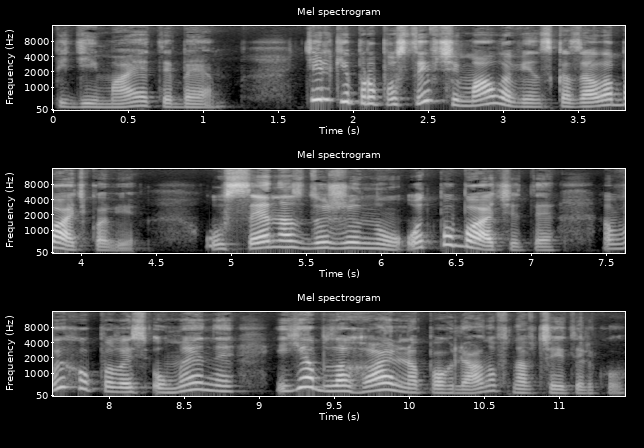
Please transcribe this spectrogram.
підіймає тебе. Тільки пропустив чимало він, сказала батькові. Усе нас дожену, от побачите, вихопилось у мене, і я благально поглянув на вчительку.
